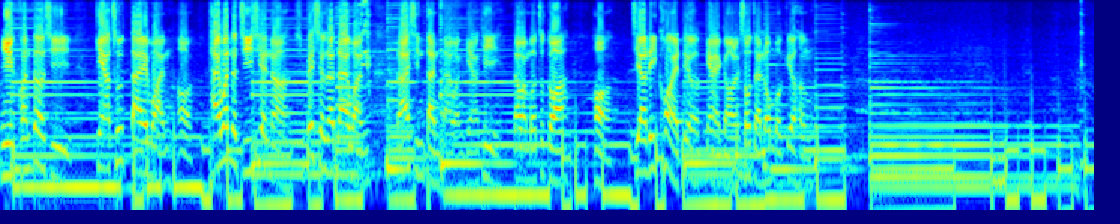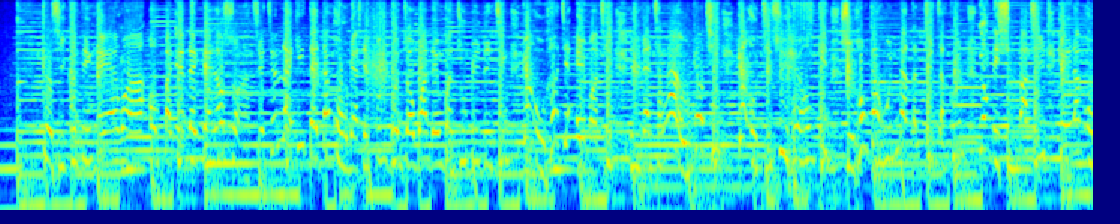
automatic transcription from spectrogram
因为环岛是行出台湾哦，台湾的极限呐，要熟悉台湾，大家先等台湾行去，台湾无足大，哦，只要你看会到，行会到的所在，拢无叫远。就是决定会爱我，往白日的电脑线，悄悄来去台东有名的分分抓我连原住民人情，敢有好食的麻糬，宜兰葱仔有够鲜，敢有真水的风景，顺风到云南等几十分，拢伫新北市，家人有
